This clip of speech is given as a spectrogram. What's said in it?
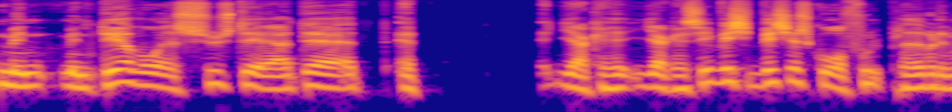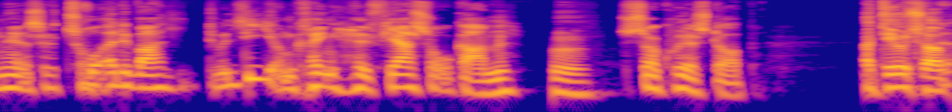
Men, men der, hvor jeg synes, det er, det er, at, at jeg kan, jeg kan se, hvis, hvis jeg skulle fuld plade på den her, så tror jeg, det var, det var lige omkring 70 år gammel. Mm. Så kunne jeg stoppe. Og det er jo så,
